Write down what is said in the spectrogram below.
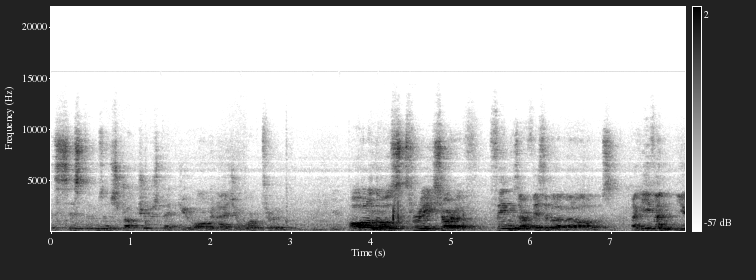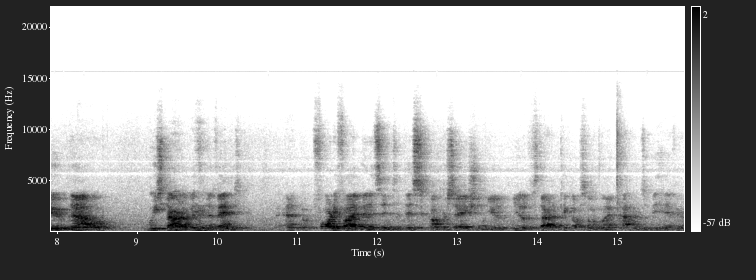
the systems and structures that you organize your work through. All of those three sort of things are visible about all of us. Like even you now, we started with an event, and 45 minutes into this conversation, you'll, you'll start to pick up some of my patterns of behavior,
